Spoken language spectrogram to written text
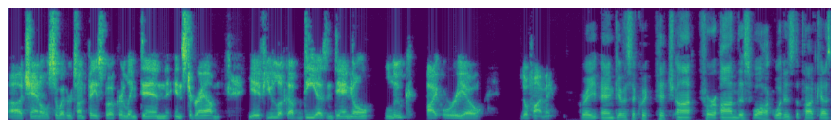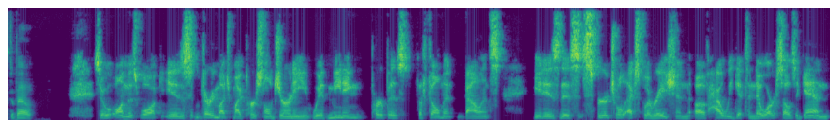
uh, channels. So whether it's on Facebook or LinkedIn, Instagram, if you look up Diaz and Daniel, Luke I Iorio, you'll find me. Great. And give us a quick pitch on, for On This Walk. What is the podcast about? So, On This Walk is very much my personal journey with meaning, purpose, fulfillment, balance. It is this spiritual exploration of how we get to know ourselves again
